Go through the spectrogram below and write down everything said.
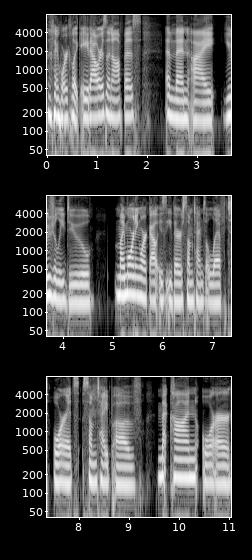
And I work like eight hours in office. And then I usually do my morning workout is either sometimes a lift or it's some type of Metcon or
